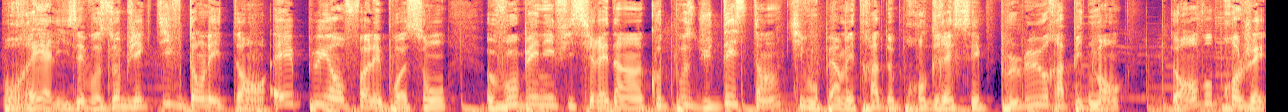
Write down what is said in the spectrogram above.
pour réaliser vos objectifs dans les temps. Et puis enfin les poissons, vous bénéficierez d'un coup de pouce du destin qui vous permettra de progresser plus rapidement dans vos projets.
